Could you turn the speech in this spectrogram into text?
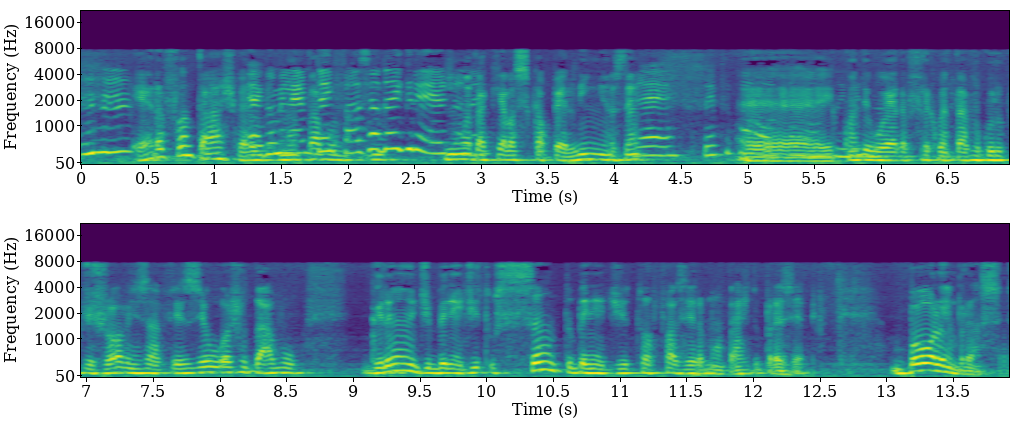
uhum. era fantástico. Era, é que eu me lembro da infância da igreja. Uma né? daquelas capelinhas, né? É, sempre é, E quando eu era, frequentava o grupo de jovens, às vezes eu ajudava o grande Benedito, o santo Benedito, a fazer a montagem do presépio. Boa lembrança.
